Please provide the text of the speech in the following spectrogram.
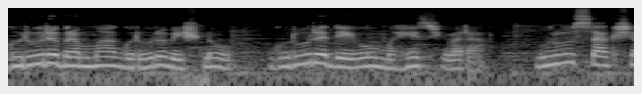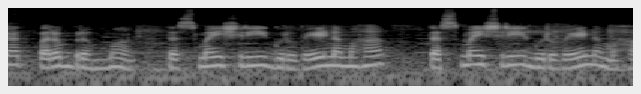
गुरुर ब्रह्मा गुरुर विष्णू गुरुर देवो महेश्वरा गुरु साक्षात परब्रह्म तस्मै श्री गुरुवे नमः तस्मै श्री गुरुवे नमः.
